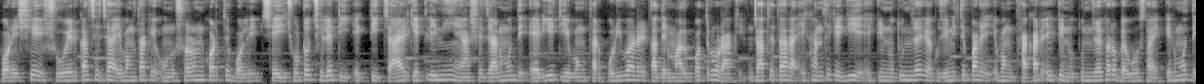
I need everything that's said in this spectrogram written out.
পরে সে শোয়ের কাছে যায় এবং তাকে অনুসরণ করতে বলে, সেই ছোট ছেলেটি একটি চায়ের কেটলি নিয়ে আসে, যার মধ্যে এরিয়েটি এবং তার পরিবারের তাদের মালপত্র রাখে। যাতে তারা এখান থেকে গিয়ে একটি নতুন জায়গা খুঁজে নিতে পারে। এবং থাকার একটি নতুন জায়গারও ব্যবস্থা হয়। এর মধ্যে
